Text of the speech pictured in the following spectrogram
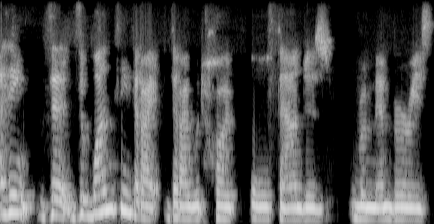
I think the the one thing that I that I would hope all founders remember is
